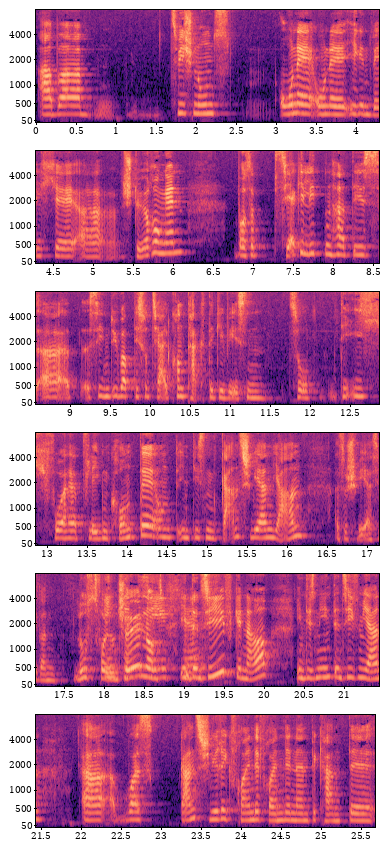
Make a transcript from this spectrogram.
aber zwischen uns ohne, ohne irgendwelche äh, Störungen. Was er sehr gelitten hat, ist, äh, sind überhaupt die Sozialkontakte gewesen, so, die ich vorher pflegen konnte. Und in diesen ganz schweren Jahren, also schwer, sie waren lustvoll intensiv, und schön und ja. intensiv, genau. In diesen intensiven Jahren äh, war es ganz schwierig, Freunde, Freundinnen, Bekannte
